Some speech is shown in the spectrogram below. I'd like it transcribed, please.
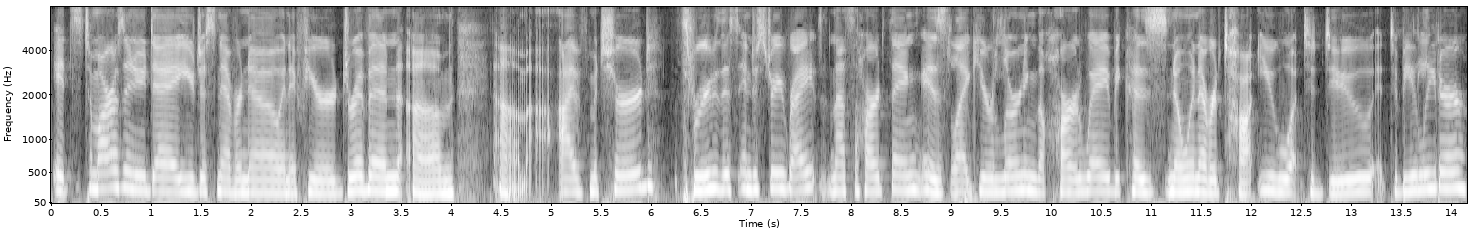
it's tomorrow's a new day. You just never know. And if you're driven, um, um, I've matured through this industry, right? And that's the hard thing is like you're learning the hard way because no one ever taught you what to do to be a leader.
